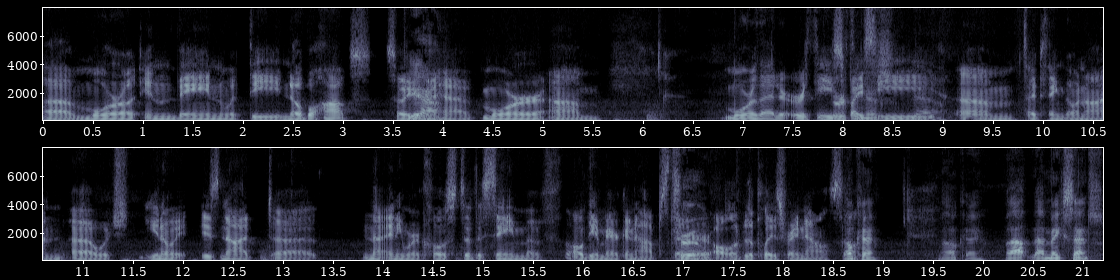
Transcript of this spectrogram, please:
uh, more in vein with the noble hops. So you're Yeah. going to have more, um, more of that earthy, Earthiness, spicy yeah. um, type thing going on, uh, which you know is not uh, not anywhere close to the same of all the American hops that True. are all over the place right now. So Okay. Okay. Well, that makes sense.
